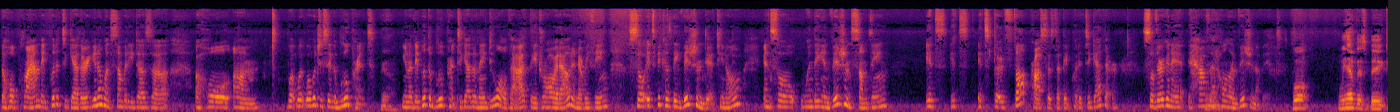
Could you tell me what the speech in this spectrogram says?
the whole plan they put it together you know when somebody does a a whole um what what, what would you say the blueprint? Yeah. you know they put the blueprint together and they do all that. They draw it out and everything. So it's because they visioned it you know? And so when they envision something it's it's it's their thought process that they put it together. So they're gonna have that whole envision of it. Well, we have this big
